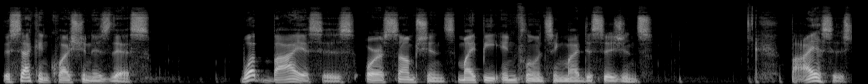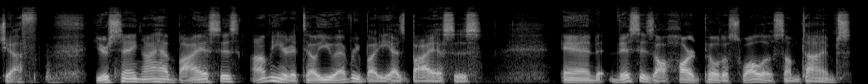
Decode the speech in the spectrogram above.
The second question is this What biases or assumptions might be influencing my decisions? Biases, Jeff. You're saying I have biases? I'm here to tell you everybody has biases. And this is a hard pill to swallow sometimes.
